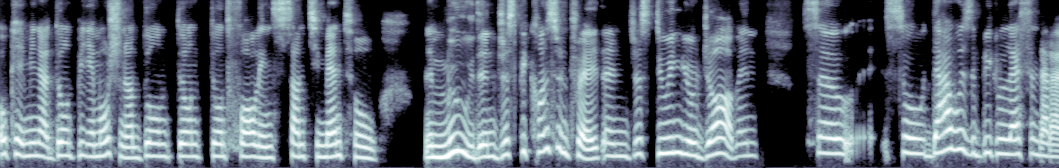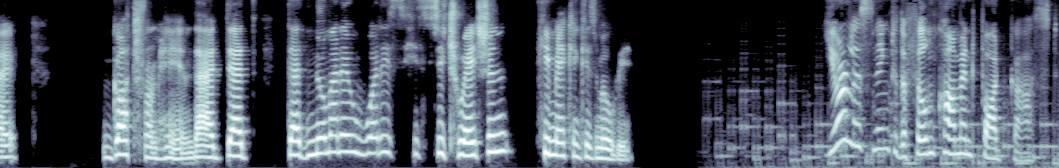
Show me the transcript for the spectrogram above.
okay, Mina, don't be emotional, don't don't don't fall in sentimental the mood and just be concentrate and just doing your job. And so so that was a big lesson that i got from him that that that no matter what is his situation he making his movie. You're listening to the film comment podcast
